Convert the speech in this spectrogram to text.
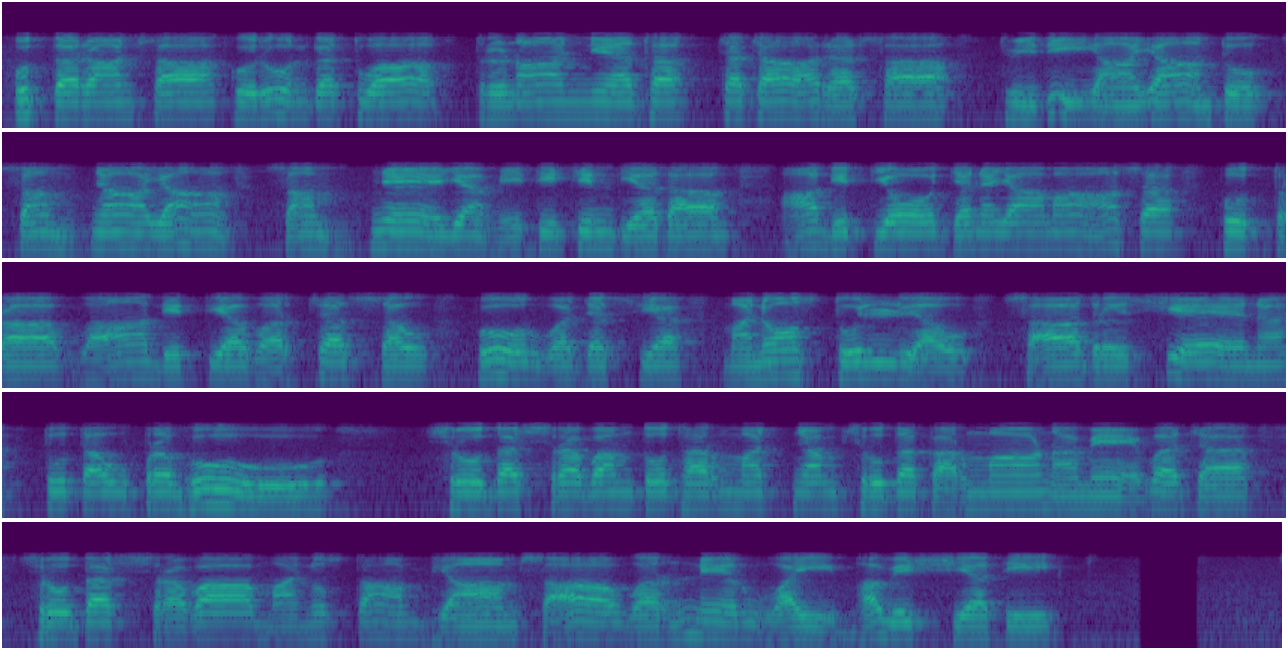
उत्तरान् सा कुरून् गत्वा तृणान्यथ चचारसा। द्वितीयायां तु संज्ञायां संज्ञेयमिति चिन्त्यताम् आदित्यो जनयामास पुत्रा वादित्यवर्चसौ पूर्वजस्य मनोस्तुल्यौ सादृश्येन तुतौ प्रभू। श्रुतश्रवं तु धर्मज्ञं श्रुतकर्माणमेव च श्रुतश्रवामनुस्ताभ्यां सावर्णिर्वै भविष्यति।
